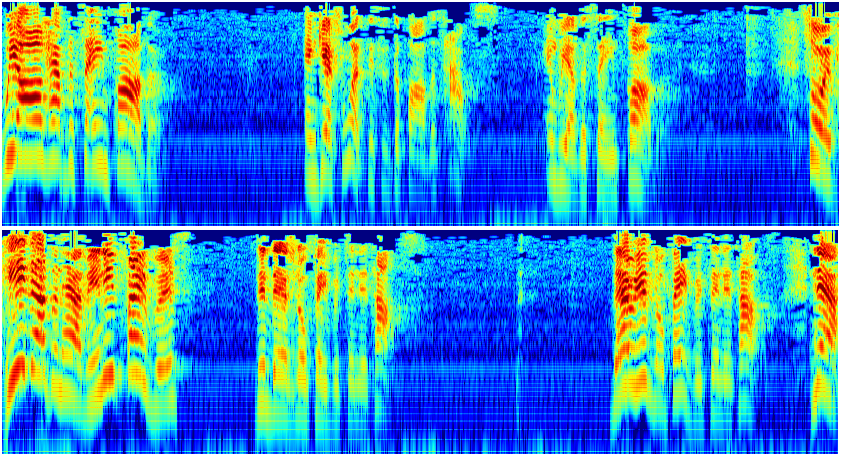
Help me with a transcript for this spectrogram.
We all have the same father. And guess what? This is the father's house. And we have the same father. So if he doesn't have any favorites, then there's no favorites in his house. There is no favorites in his house. Now,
